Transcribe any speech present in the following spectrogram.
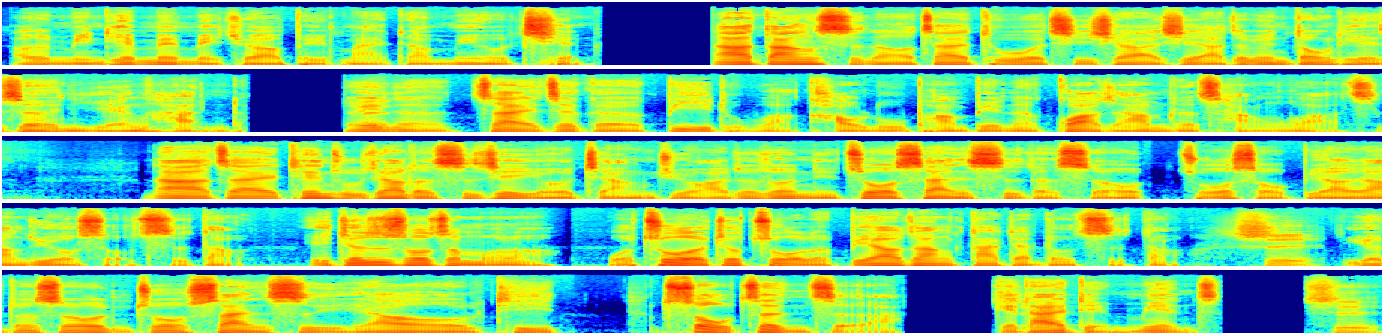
他说明天妹妹就要被卖掉，没有钱。那当时呢，在土耳其小亚细亚这边冬天也是很严寒的，所以呢，在这个壁炉啊、烤炉旁边呢，挂着他们的长袜子。那在天主教的世界有讲一句话，就是说你做善事的时候，左手不要让右手知道。也就是说，怎么了？我做了就做了，不要让大家都知道。是有的时候你做善事也要替受赠者啊，给他一点面子。是，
